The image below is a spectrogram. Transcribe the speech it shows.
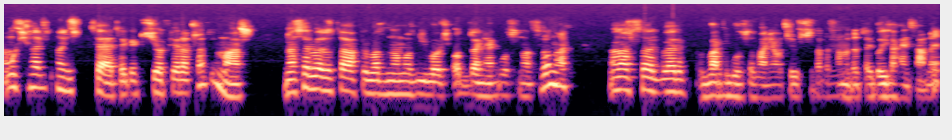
musisz nacisnąć C, tak jak ci się otwiera czat i masz. Na serwer została wprowadzona możliwość oddania głosu na stronach. Na nasz serwer wart głosowania oczywiście zapraszamy do tego i zachęcamy.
